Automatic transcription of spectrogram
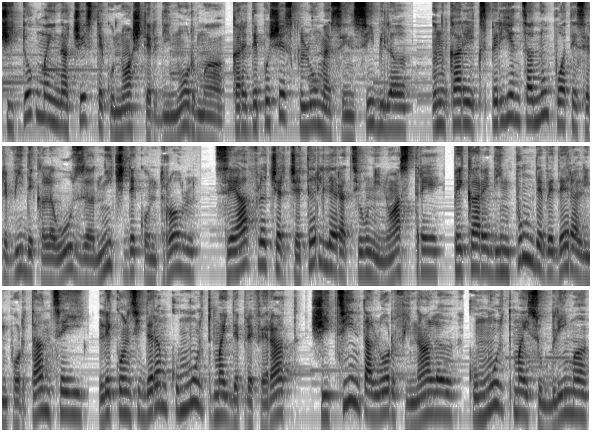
Și tocmai în aceste cunoașteri din urmă, care depășesc lumea sensibilă, în care experiența nu poate servi de călăuză nici de control, se află cercetările rațiunii noastre, pe care din punct de vedere al importanței le considerăm cu mult mai de preferat și ținta lor finală cu mult mai sublimă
